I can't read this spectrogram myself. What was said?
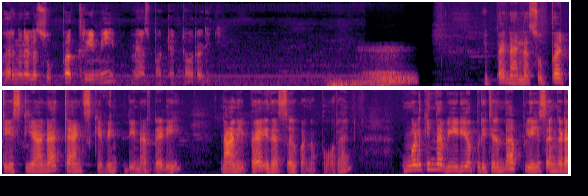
பாருங்க நல்ல super creamy mash potato ready இப்போ நல்ல சூப்பர் டேஸ்டியான தேங்க்ஸ் கிவிங் டின்னர் ரெடி நான் இப்போ இதை சர்வ் பண்ண போகிறேன் உங்களுக்கு இந்த வீடியோ பிடிச்சிருந்தா ப்ளீஸ் எங்களோட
